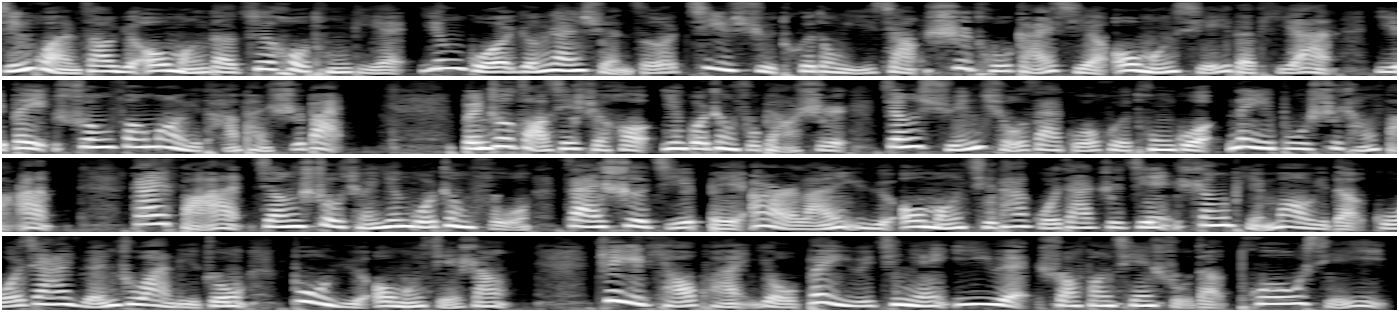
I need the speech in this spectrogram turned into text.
尽管遭遇欧盟的最后通牒，英国仍然选择继续推动一项试图改写欧盟协议的提案，以备双方贸易谈判失败。本周早些时候，英国政府表示将寻求在国会通过内部市场法案。该法案将授权英国政府在涉及北爱尔兰与欧盟其他国家之间商品贸易的国家援助案例中不与欧盟协商。这一条款有悖于今年一月双方签署的脱欧协议。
